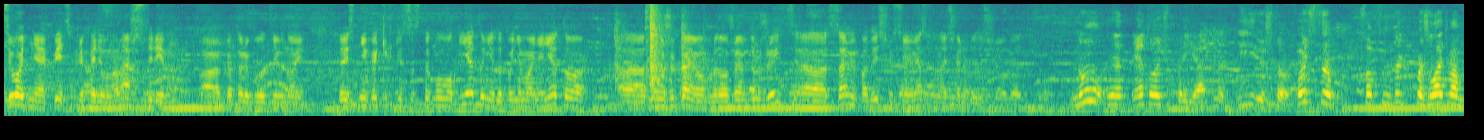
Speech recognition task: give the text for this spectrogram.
Сегодня Петя приходил на наш стрим, который был дневной. То есть никаких несостыковок нету, недопонимания нету. С мужиками мы продолжаем дружить, сами подыщем себе место в начале будущего года. Ну, это, это очень приятно. И что, хочется, собственно, только пожелать вам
